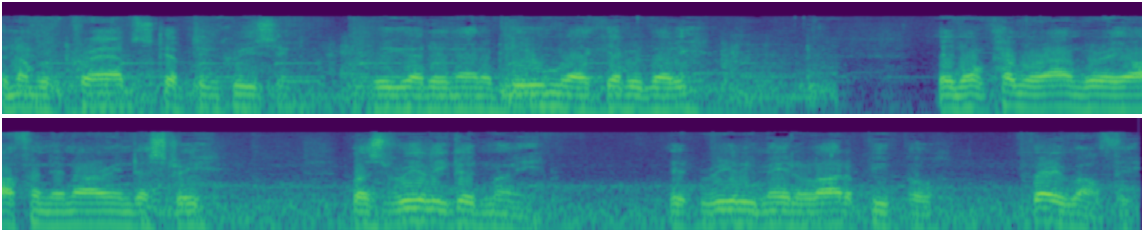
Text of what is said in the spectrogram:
The number of crabs kept increasing. We got in on a bloom like everybody. They don't come around very often in our industry. It was really good money. It really made a lot of people very wealthy.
